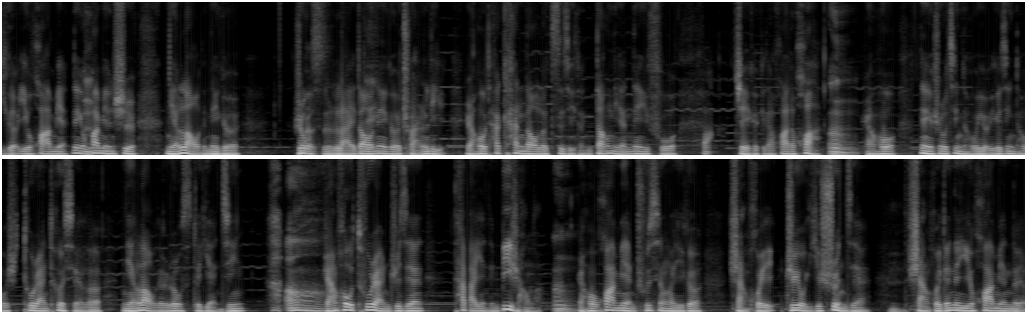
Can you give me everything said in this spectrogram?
一个一个画面，那个画面是年老的那个 Rose 来到那个船里，然后他看到了自己的当年那一幅画，这个给他画的画，嗯，然后那个时候镜头有一个镜头是突然特写了年老的 Rose 的眼睛，啊，然后突然之间他把眼睛闭上了，嗯，然后画面出现了一个闪回，只有一瞬间，嗯闪回的那一画面的，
